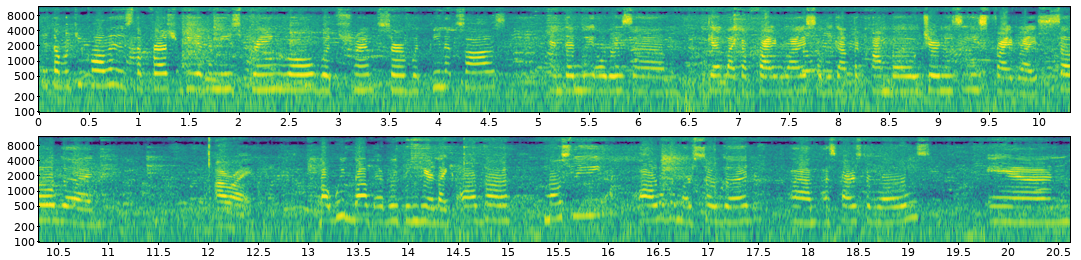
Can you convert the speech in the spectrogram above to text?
Is that what you call it? It's the fresh Vietnamese spring roll with shrimp served with peanut sauce, and then we always um, get like a fried rice. So we got the combo Journeys East fried rice, so good. All right, but we love everything here. Like all the mostly all of them are so good um, as far as the rolls and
